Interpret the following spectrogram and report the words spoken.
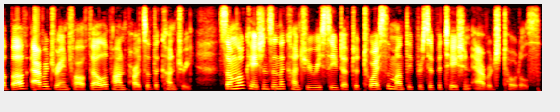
above average rainfall fell upon parts of the country. Some locations in the country received up to twice the monthly precipitation average totals.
